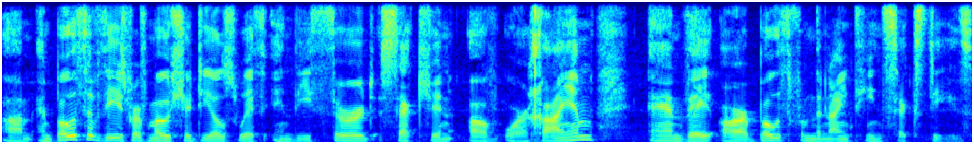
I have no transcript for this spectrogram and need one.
Um, and both of these Rav Moshe deals with in the third section of Orach Chaim, and they are both from the 1960s.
